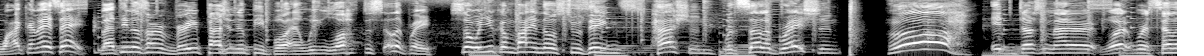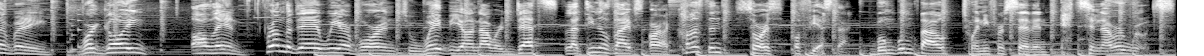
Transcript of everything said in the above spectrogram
What can I say? Latinos are very passionate people and we love to celebrate. So when you combine those two things, passion with celebration, ah, it doesn't matter what we're celebrating. We're going all in. From the day we are born to way beyond our deaths, Latinos' lives are a constant source of fiesta. Boom Boom Pow 24-7, it's in our roots.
